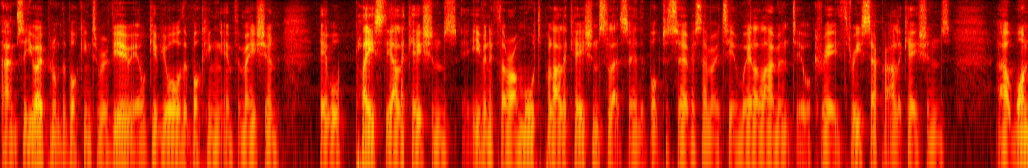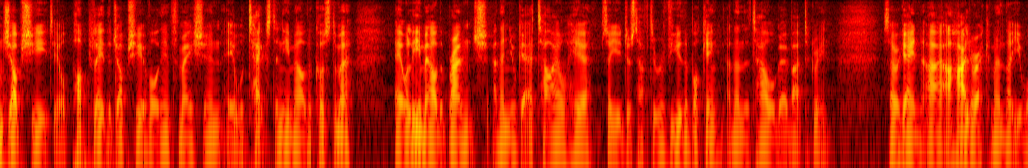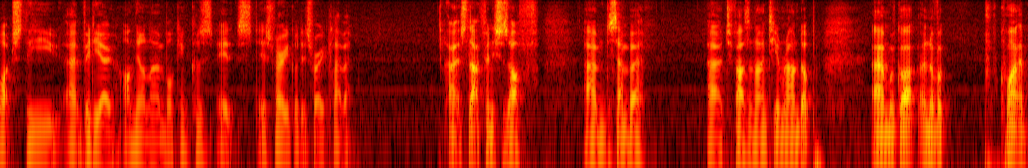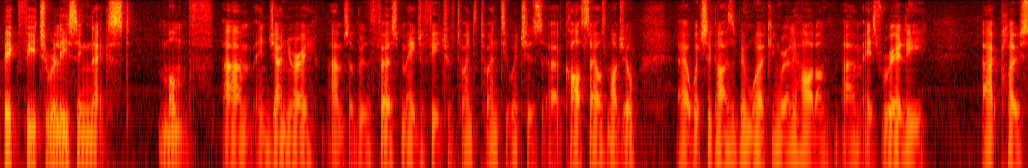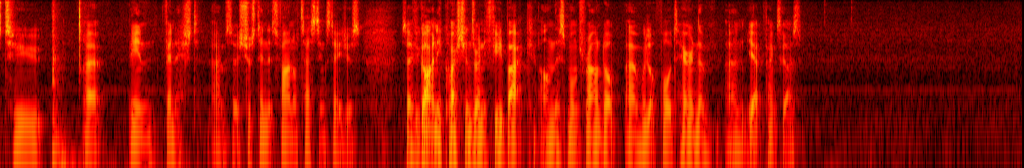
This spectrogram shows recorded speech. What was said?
Um, so you open up the booking to review, it will give you all the booking information. It will place the allocations, even if there are multiple allocations. So let's say the book to service, MOT, and wheel alignment. It will create three separate allocations, uh, one job sheet. It will populate the job sheet of all the information. It will text and email the customer. It will email the branch, and then you'll get a tile here. So you just have to review the booking, and then the tile will go back to green. So again, I, I highly recommend that you watch the uh, video on the online booking because it's it's very good. It's very clever. Uh, so that finishes off um, December uh, 2019 roundup. Um, we've got another quite a big feature releasing next month um, in January. Um, so it'll be the first major feature of 2020, which is a car sales module, uh, which the guys have been working really hard on. Um, it's really uh, close to uh, being finished. Um, so it's just in its final testing stages. So if you've got any questions or any feedback on this month's roundup, um, we look forward to hearing them. And yeah, thanks guys.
